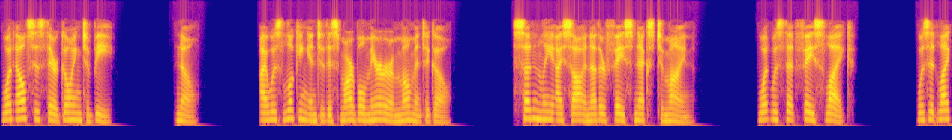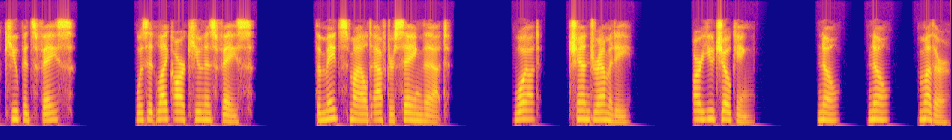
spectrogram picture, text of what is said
What else is there going to be? No. I was looking into this marble mirror a moment ago. Suddenly I saw another face next to mine. What was that face like? Was it like Cupid's face? Was it like Arjuna's face? The maid smiled after saying that. What, Chandramati? Are you joking? No, no, mother.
